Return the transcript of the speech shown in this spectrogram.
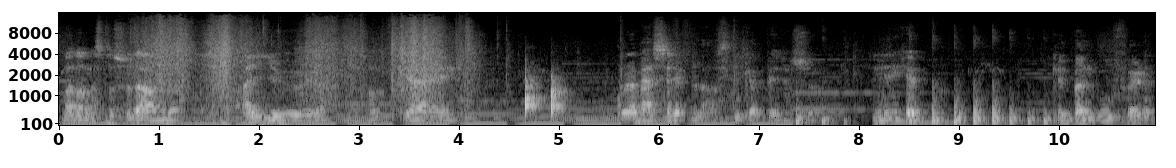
Madonna sto sudando. Allora ok. Dovrebbe essere plastica penso. Vedi che bel woofer.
